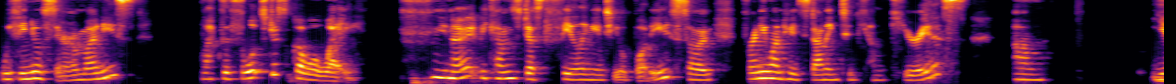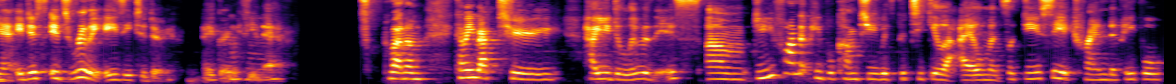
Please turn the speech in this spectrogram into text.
within your ceremonies, like the thoughts just go away. You know, it becomes just feeling into your body. So for anyone who's starting to become curious, um, yeah, it just it's really easy to do. I agree mm-hmm. with you mm-hmm. there. But um, coming back to how you deliver this, um, do you find that people come to you with particular ailments? Like, do you see a trend? Are people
